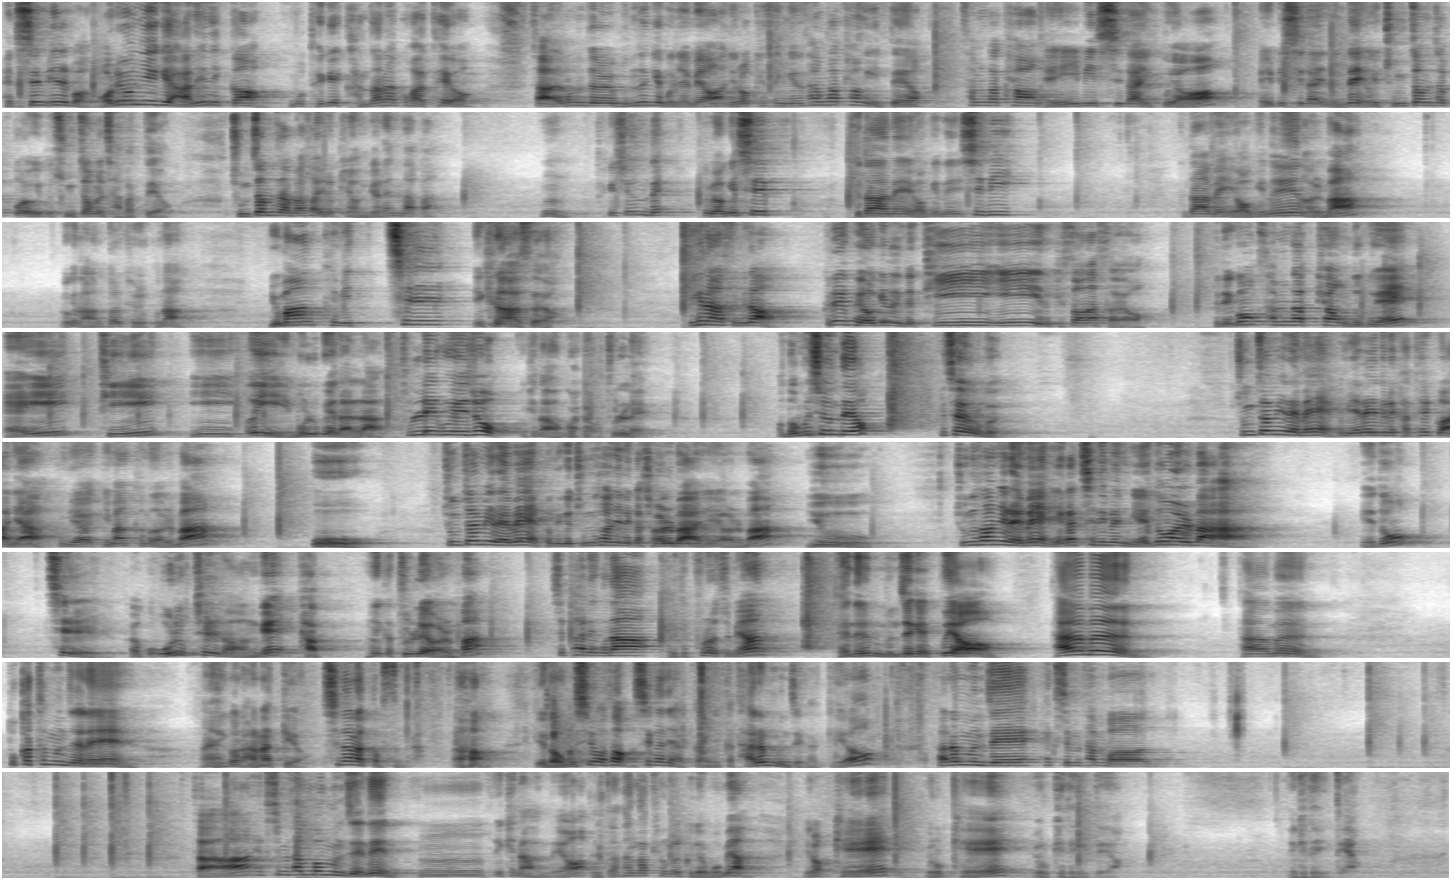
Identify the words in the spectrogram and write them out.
핵심 1번. 어려운 얘기 아니니까 뭐 되게 간단할 것 같아요. 자, 여러분들 묻는 게 뭐냐면 이렇게 생긴 삼각형이 있대요. 삼각형 ABC가 있고요. ABC가 있는데 여기 중점 잡고 여기도 중점을 잡았대요. 중점 잡아서 이렇게 연결했나 봐. 음, 되게 쉬운데? 그럼 여기 10, 그 다음에 여기는 12, 그 다음에 여기는 얼마? 여기는 안 가르쳐줬구나. 요만큼이 7 이렇게 나왔어요. 이렇게 나왔습니다. 그리고 여기를 이제 DE 이렇게 써놨어요. 그리고 삼각형 누구의 A, D, E의 뭘 구해달라? 둘레 구해줘! 이렇게 나온 거예요. 둘레. 어, 너무 쉬운데요? 그쵸 여러분? 중점이라며 그럼 얘네들이 같을 거 아니야. 그럼 얘- 이만큼은 얼마? 5 중점이라며 그럼 이게 중선이니까 절반이에요? 얼마? 6 중선이라며 얘가 7이면 얘도 얼마? 얘도 7 그래갖고 5, 6, 7 더한 게 답. 그러니까 둘레 얼마? 18이구나. 이렇게 풀어주면 되는 문제겠고요. 다음은 다음은 똑같은 문제네. 아 이걸 안 할게요. 시간 아깝습니다. 아, 이게 너무 쉬워서 시간이 아까우니까 다른 문제 갈게요 다른 문제 핵심 3번 자, 핵심 3번 문제는 음, 이렇게 나왔네요. 일단 삼각형을 그려보면 이렇게, 이렇게, 이렇게 돼 있대요. 이렇게 돼 있대요.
